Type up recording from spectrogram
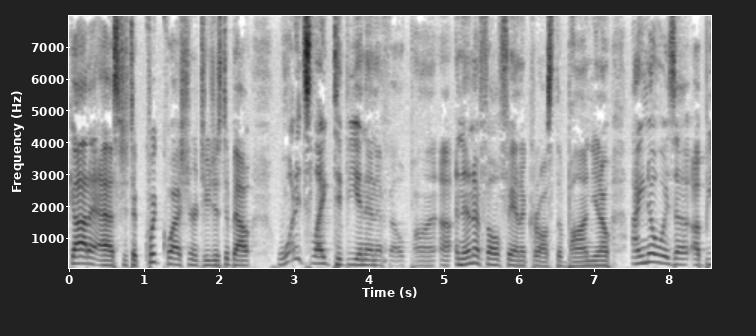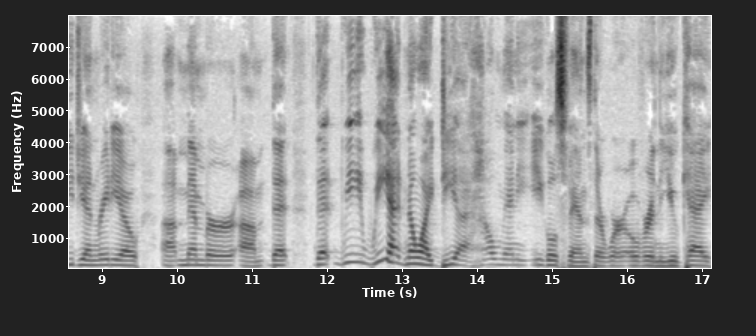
got to ask just a quick question or two just about what it's like to be an NFL pond, uh, an NFL fan across the pond. You know, I know as a, a BGN radio uh, member um, that – that we we had no idea how many Eagles fans there were over in the UK,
